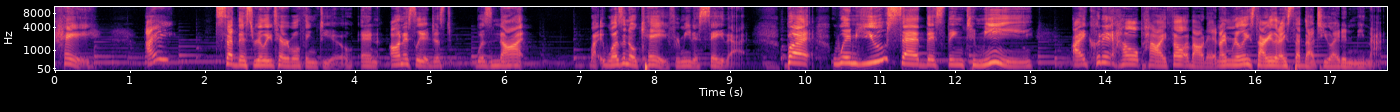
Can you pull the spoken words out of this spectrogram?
Hey, I said this really terrible thing to you. And honestly, it just was not, it wasn't okay for me to say that. But when you said this thing to me, I couldn't help how I felt about it. And I'm really sorry that I said that to you. I didn't mean that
